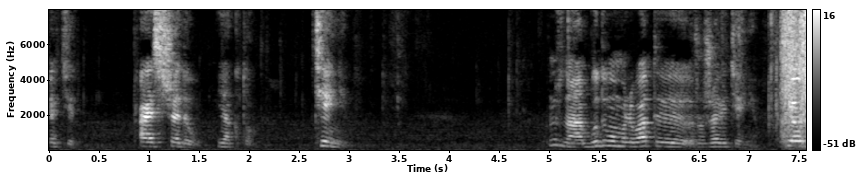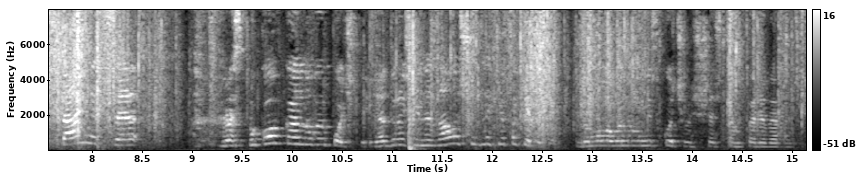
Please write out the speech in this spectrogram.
эти Ice Shadow, як то? Тіні. Не знаю, будемо малювати рожеві тіні. І останнє це розпаковка нової почти. Я, до речі, не знала, що в них є пакетики. Думала, вони мені скотчем щось там перевернуть.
